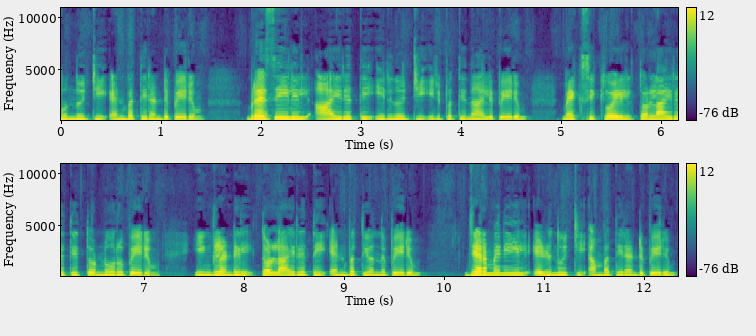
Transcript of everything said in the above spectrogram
മുന്നൂറ്റി എൺപത്തിരണ്ട് പേരും ബ്രസീലിൽ ആയിരത്തി ഇരുന്നൂറ്റി ഇരുപത്തിനാല് പേരും മെക്സിക്കോയിൽ തൊള്ളായിരത്തി തൊണ്ണൂറ് പേരും ഇംഗ്ലണ്ടിൽ തൊള്ളായിരത്തി എൺപത്തിയൊന്ന് പേരും ജർമ്മനിയിൽ എഴുന്നൂറ്റി അമ്പത്തിരണ്ട് പേരും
